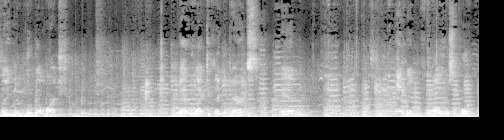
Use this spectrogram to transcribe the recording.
playing their Bluebell March. The band would like to thank the parents and admin for all your support.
